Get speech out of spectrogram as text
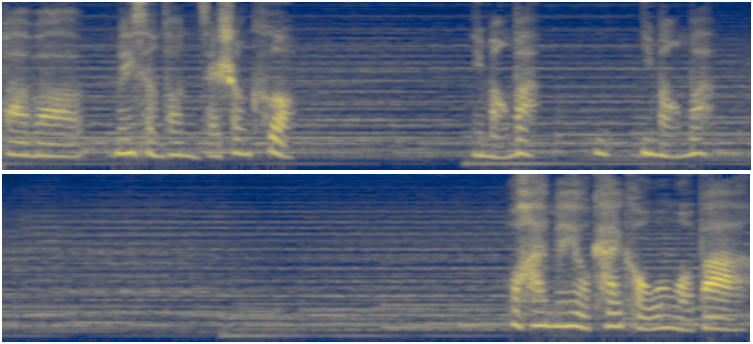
爸爸，没想到你在上课，你忙吧，你忙吧。”我还没有开口问我爸，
